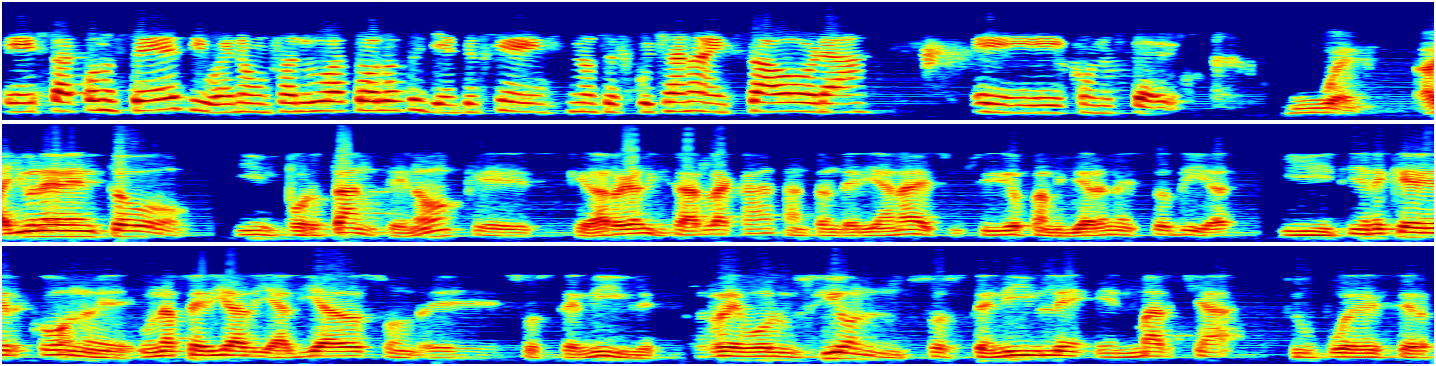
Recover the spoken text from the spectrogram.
estar con ustedes y bueno, un saludo a todos los oyentes que nos escuchan a esta hora eh, con ustedes. Bueno, hay un evento importante, ¿no? Que, que va a realizar la Caja Santanderiana de Subsidio Familiar en estos días y tiene que ver con eh, una feria de aliados eh, sostenibles. Revolución sostenible en marcha, tú puedes ser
